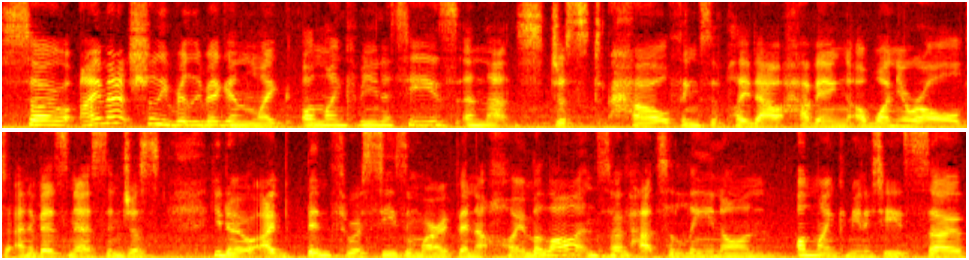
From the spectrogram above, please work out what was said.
So I'm actually really big in like online communities, and that's just how things have played out. Having a one-year-old and a business, and just you know, I've been through a season where I've been at home a lot, and so I've had to lean on online communities. So,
